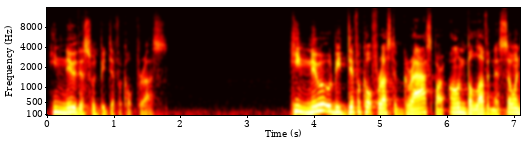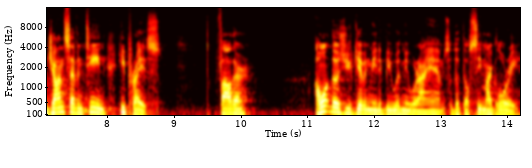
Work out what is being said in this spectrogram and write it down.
He knew this would be difficult for us. He knew it would be difficult for us to grasp our own belovedness. So in John 17, he prays, Father, I want those you've given me to be with me where I am so that they'll see my glory,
